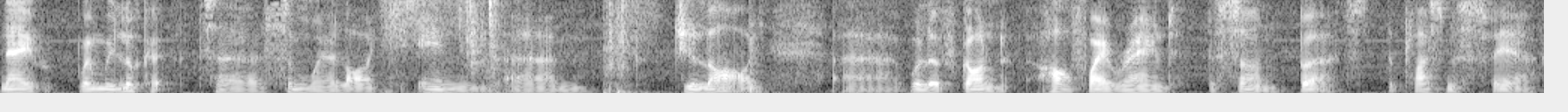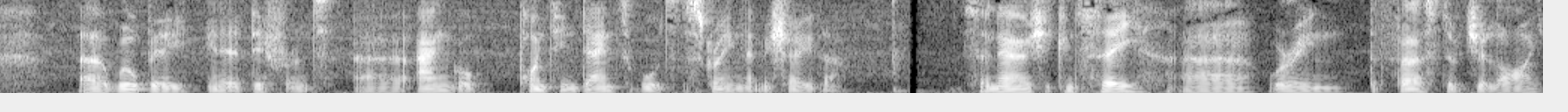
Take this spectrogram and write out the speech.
Now, when we look at uh, somewhere like in um, July, uh, we'll have gone halfway around the sun, but the plasma sphere uh, will be in a different uh, angle, pointing down towards the screen. Let me show you that. So now, as you can see, uh, we're in the 1st of July.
